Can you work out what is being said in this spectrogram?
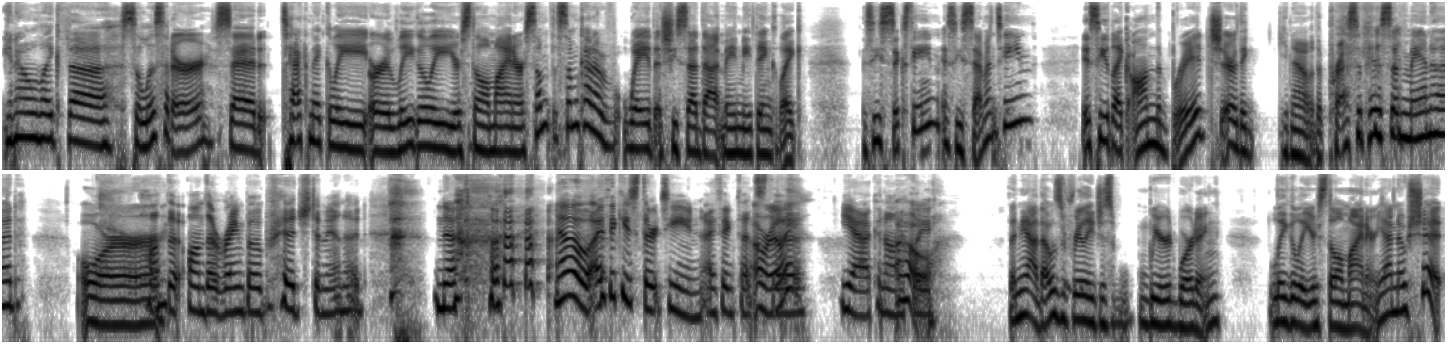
you know, like the solicitor said technically or legally you're still a minor. Some some kind of way that she said that made me think like is he 16? Is he 17? Is he like on the bridge or the you know, the precipice of manhood or on the on the rainbow bridge to manhood. No. no, I think he's 13. I think that's Oh, really? the- yeah, canonically. Oh. Then yeah, that was really just weird wording. Legally you're still a minor. Yeah, no shit.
